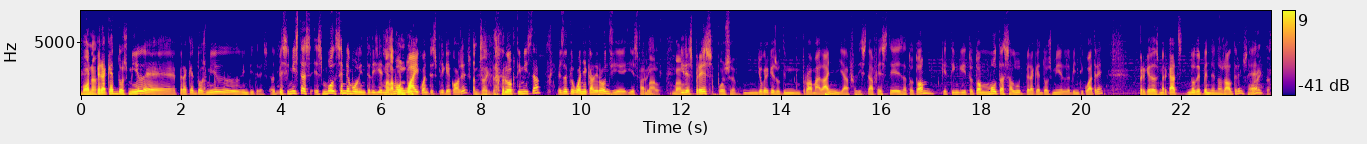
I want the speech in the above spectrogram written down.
Bona. per aquest, 2000, eh, per aquest 2023. El pessimista és- molt, sembla molt intel·ligent, és molt guai quan t'explica coses, Exacte. però l'optimista és el que guanya calerons i, i es fa ric. Val, val. I després, doncs, jo crec que és l'últim programa de l'any, ja felicitar festes a tothom, que tingui tothom molta salut per aquest 2024, perquè dels mercats no depèn de nosaltres, eh? Correcte, I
